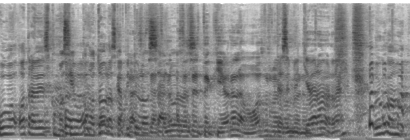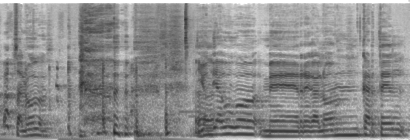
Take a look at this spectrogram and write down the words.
Hugo, otra vez, como siempre, como todos los capítulos, Hasta- hasta saludos. se te quiebra la voz, bro. Se me quiebra, ¿verdad? Hugo, saludos. y un día Hugo me regaló un cartel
